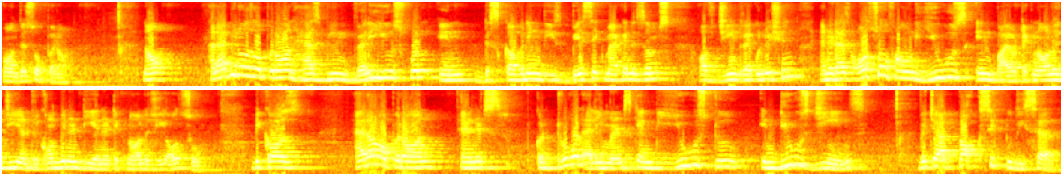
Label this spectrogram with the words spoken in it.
on this operon. Now arabinose operon has been very useful in discovering these basic mechanisms of gene regulation and it has also found use in biotechnology and recombinant DNA technology also because ARA operon and its control elements can be used to induce genes which are toxic to the cell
